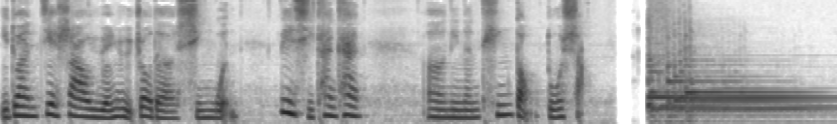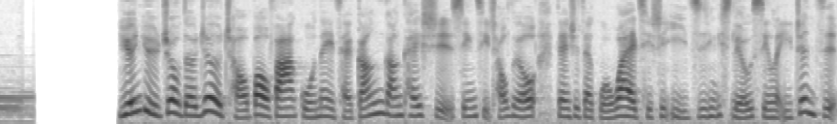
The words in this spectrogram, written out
一段介绍元宇宙的新闻。练习看看，呃，你能听懂多少？元宇宙的热潮爆发，国内才刚刚开始兴起潮流，但是在国外其实已经流行了一阵子，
